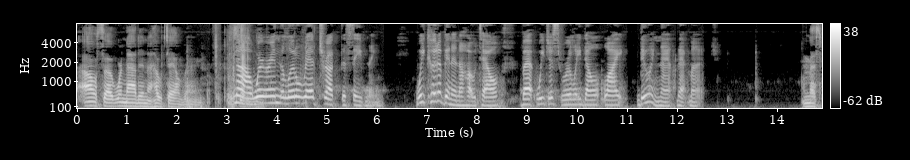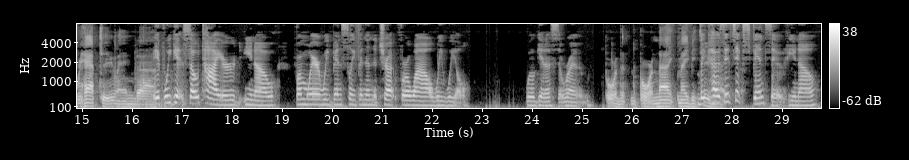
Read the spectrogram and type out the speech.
also, we're not in a hotel room. No, evening. we're in the little red truck this evening. We could have been in a hotel, but we just really don't like doing that that much. unless we have to. And uh, if we get so tired, you know, from where we've been sleeping in the truck for a while, we will. We'll get us a room for the for a night, maybe two because nights. it's expensive, you know,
